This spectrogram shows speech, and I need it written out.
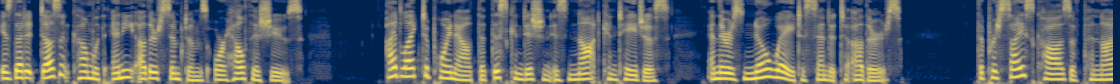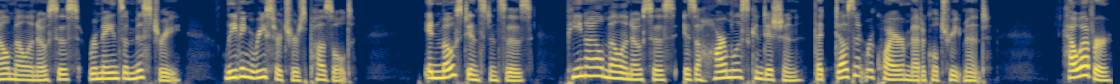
is that it doesn't come with any other symptoms or health issues. I'd like to point out that this condition is not contagious, and there is no way to send it to others. The precise cause of penile melanosis remains a mystery, leaving researchers puzzled. In most instances, penile melanosis is a harmless condition that doesn't require medical treatment. However,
